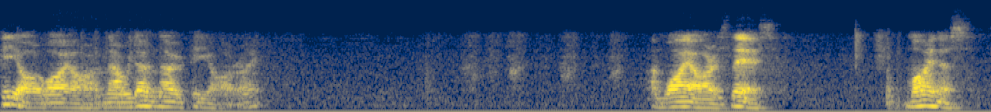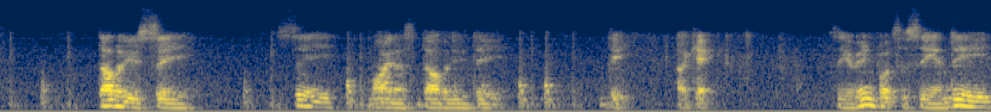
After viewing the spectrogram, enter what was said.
PRYR. Now we don't know PR, right? And YR is this minus WC C minus WD D. Okay. So your inputs are C and D,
